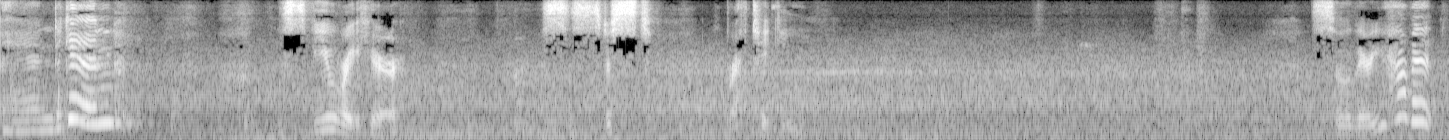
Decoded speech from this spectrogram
and again, this view right here. This is just breathtaking. So there you have it.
